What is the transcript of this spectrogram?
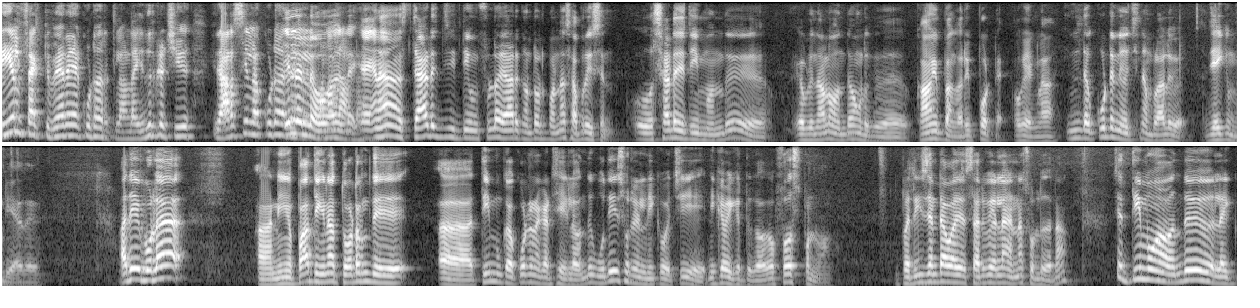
ரியல் ஃபேக்ட் வேறையா கூட இருக்கலாம்ல. எதிர்க்கட்சி இது அரசியலா கூட இல்லை இல்லை. ஏன்னா ஸ்ட்ராட்டஜி டீம் ஃபுல்லாக யார் கண்ட்ரோல் பண்ணால் சபரிசன். ஒரு ஸ்ட்ராட்டஜி டீம் வந்து எப்படி இருந்தாலும் வந்து அவங்களுக்கு காமிப்பாங்க ரிப்போர்ட்டை ஓகேங்களா இந்த கூட்டணி வச்சு நம்மளால ஜெயிக்க முடியாது. அதே போல் நீங்கள் பார்த்தீங்கன்னா தொடர்ந்து திமுக கூட்டணி கட்சிகளை வந்து உதயசூரியன் நிற்க வச்சு நிற்க வைக்கிறதுக்காக ஃபோர்ஸ் பண்ணுவாங்க. இப்போ ரீசெண்டாக சர்வேலாம் என்ன சொல்லுதுன்னா சரி திமுக வந்து லைக்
